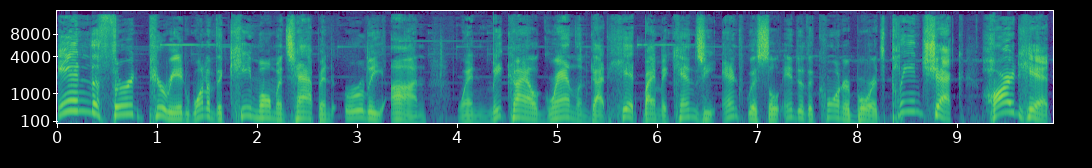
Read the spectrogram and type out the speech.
In the third period, one of the key moments happened early on when Mikael Granlund got hit by Mackenzie Entwistle into the corner boards. Clean check, hard hit,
